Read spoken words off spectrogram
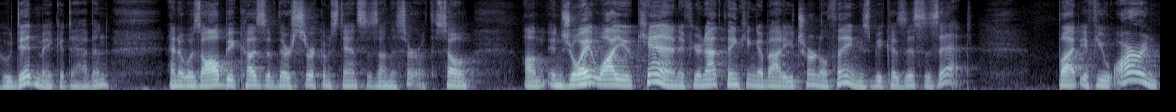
who did make it to heaven. And it was all because of their circumstances on this earth. So um, enjoy it while you can if you're not thinking about eternal things because this is it. But if you are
